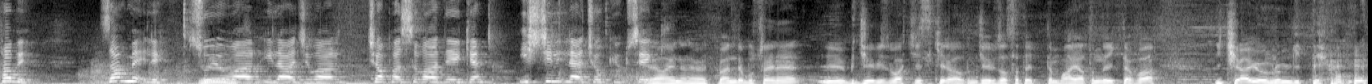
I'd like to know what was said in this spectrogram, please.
Tabi zahmetli. Suyu Evet. var, ilacı var, çapası var deyken işçilikler çok yüksek. E, aynen evet. Ben de bu sene e, bir ceviz bahçesi kiraladım. Ceviz hasat ettim. Hayatımda ilk defa iki ay ömrüm gitti yani.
